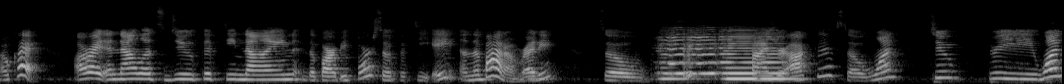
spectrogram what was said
Okay. All right, and now let's do 59 the bar before, so 58 on the bottom. Ready? So find your octave. So one, two, three. One,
